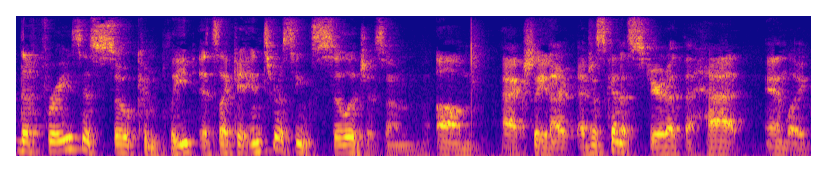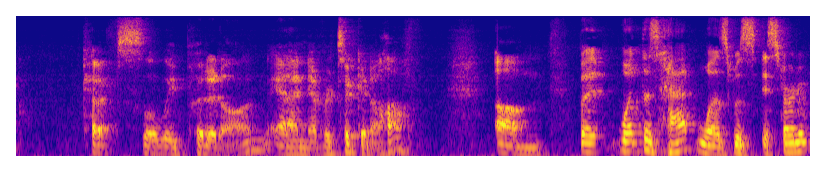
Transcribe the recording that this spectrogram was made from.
The phrase is so complete. It's like an interesting syllogism, um, actually, and I, I just kind of stared at the hat and like kind of slowly put it on, and I never took it off Um, but what this hat was was it started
